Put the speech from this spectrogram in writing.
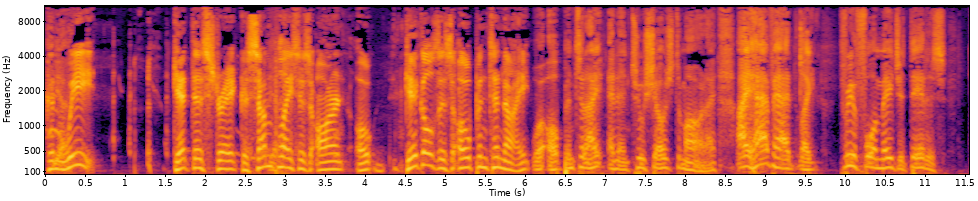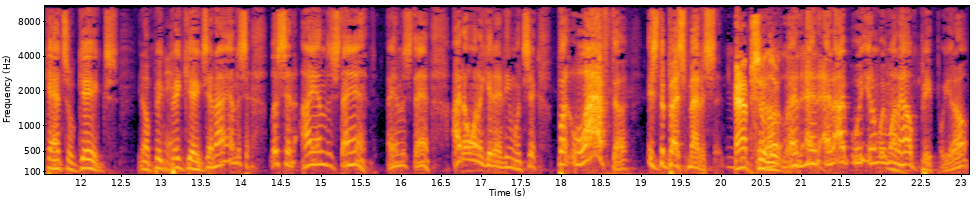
can we get this straight? Because some places aren't. O- Giggles is open tonight. We're open tonight and then two shows tomorrow night. I have had like three or four major theaters cancel gigs, you know, big, big gigs. And I understand. Listen, I understand. I understand. I don't want to get anyone sick, but laughter is the best medicine. you know? Absolutely. And, and, and I, we, you know, we want to help people, you know?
